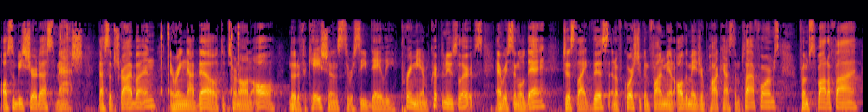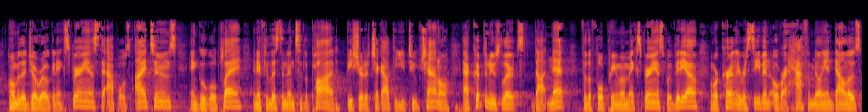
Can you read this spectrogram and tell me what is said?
Also be sure to smash that subscribe button and ring that bell to turn on all notifications to receive daily premium crypto news alerts every single day, just like this. And of course, you can find me on all the major podcasts and platforms from Spotify, home of the Joe Rogan experience to Apple's iTunes and Google Play. And if you're listening to the pod, be sure to check out the YouTube channel at cryptonewsalerts.net for the full premium experience with video. And we're currently receiving over half a million downloads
